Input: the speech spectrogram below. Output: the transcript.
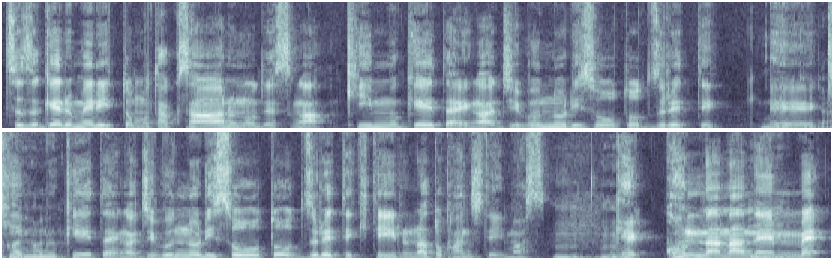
続けるメリットもたくさんあるのですが、勤務形態が自分の理想とずれて、えー勤務形態が自分の理想とずれてきているなと感じています。うんうん。結婚7年目、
